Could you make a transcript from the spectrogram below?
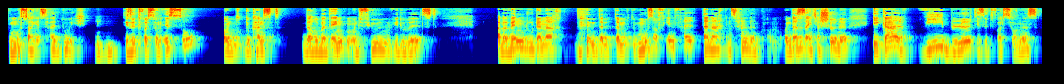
du musst da jetzt halt durch. Mhm. Die Situation ist so und du kannst darüber denken und fühlen, wie du willst. Aber wenn du danach, dann, dann du musst auf jeden Fall danach ins Handeln kommen. Und das ist eigentlich das Schöne. Egal wie blöd die Situation ist,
